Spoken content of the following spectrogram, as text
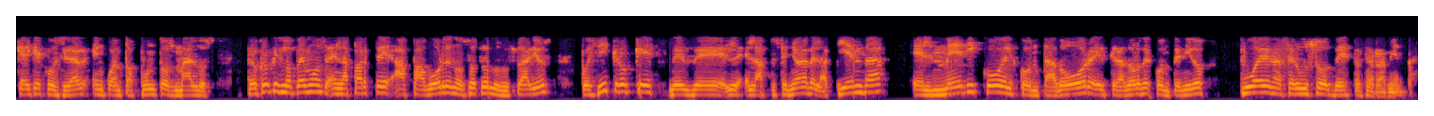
que hay que considerar en cuanto a puntos malos. Pero creo que si lo vemos en la parte a favor de nosotros los usuarios, pues sí, creo que desde la señora de la tienda, el médico, el contador, el creador de contenido, pueden hacer uso de estas herramientas.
